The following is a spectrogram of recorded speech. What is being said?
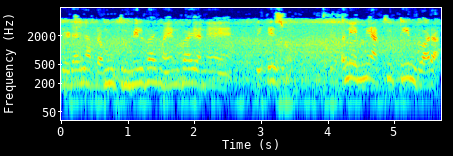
ક્રેડાઈના પ્રમુખ ધ્રુમિલભાઈ મયંકભાઈ અને રિતેશભાઈ અને એમની આખી ટીમ દ્વારા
